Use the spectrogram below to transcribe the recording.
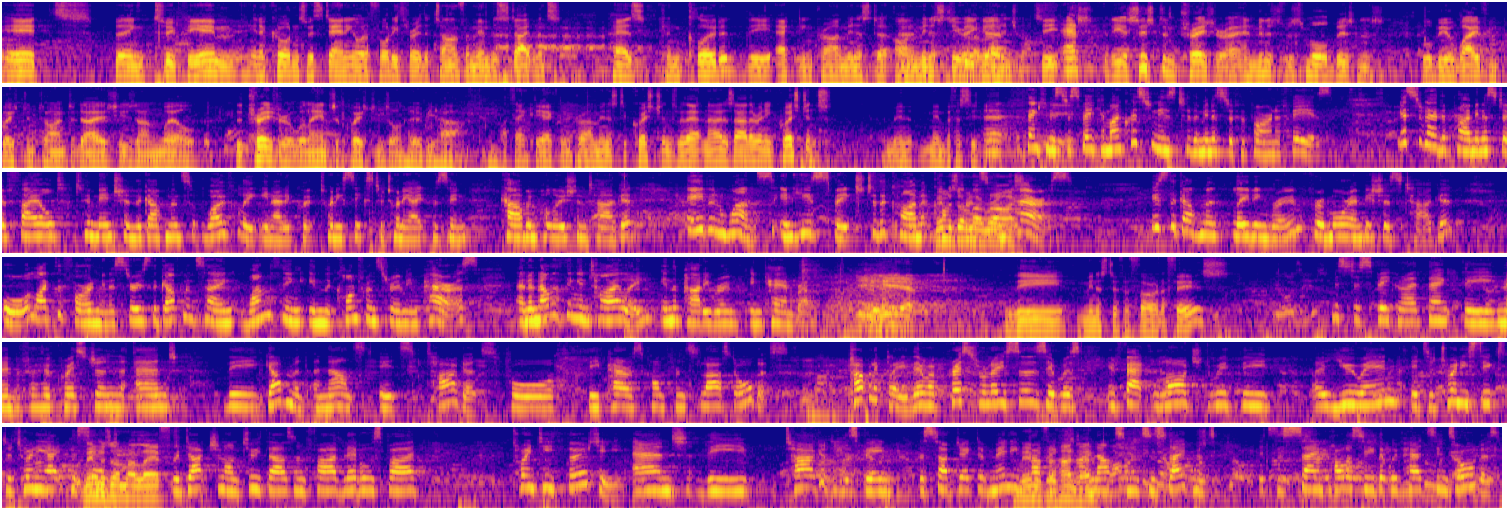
It's being 2 p.m. in accordance with Standing Order 43. The time for members' statements has concluded. The acting Prime Minister on Uh, ministerial Speaker, arrangements. The, as, the Assistant Treasurer and Minister for Small Business will be away from question time today as she is unwell. The Treasurer will answer questions on her behalf. I thank the acting Prime Minister. Questions without notice. Are there any questions? The mem member for Sydney. Uh, thank you, Mr Speaker. My question is to the Minister for Foreign Affairs. Yesterday, the Prime Minister failed to mention the government's woefully inadequate 26 to 28 per cent carbon pollution target, even once in his speech to the climate Members conference my right. in Paris. Is the government leaving room for a more ambitious target? Or, like the Foreign Minister, is the government saying one thing in the conference room in Paris and another thing entirely in the party room in Canberra? The Minister for Foreign Affairs. Mr Speaker, I thank the member for her question. and The government announced its targets for the Paris conference last August. Publicly, there were press releases. It was, in fact, lodged with the uh, UN. It's a 26 to 28 per Members cent on my left. reduction on 2005 levels by 2030, and the target has been the subject of many Member public announcements and statements. It's the same policy that we've had since August.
